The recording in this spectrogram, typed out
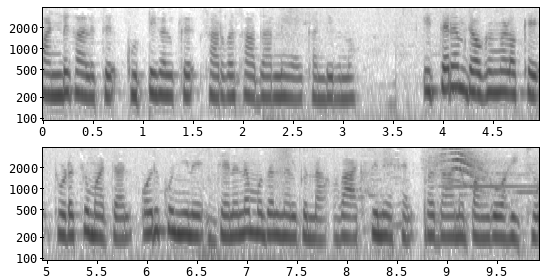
പണ്ട് കാലത്ത് കുട്ടികൾക്ക് സർവസാധാരണയായി കണ്ടിരുന്നു. ഇത്തരം രോഗങ്ങളൊക്കെ തുടച്ചുമാറ്റാൻ ഒരു കുഞ്ഞിന് ജനനം മുതൽ നൽകുന്ന വാക്സിനേഷൻ പ്രധാന പങ്ക് വഹിച്ചു.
